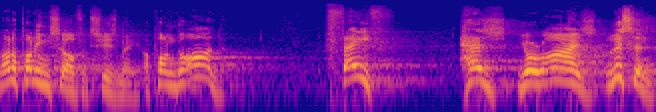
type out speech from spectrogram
not upon himself, excuse me, upon God. Faith has your eyes, listen,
